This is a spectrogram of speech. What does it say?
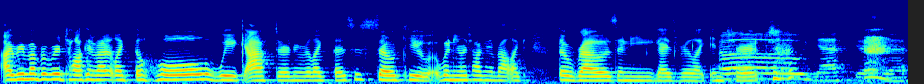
I remember we were talking about it like the whole week after, and we were like, "This is so cute." When you were talking about like the rose, and you guys were like in church. Oh, yes, yes, yes.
